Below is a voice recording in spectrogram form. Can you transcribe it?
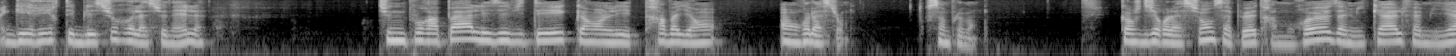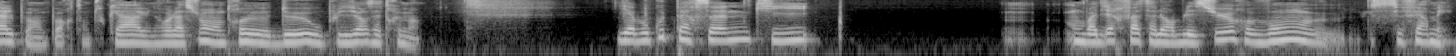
guérir tes blessures relationnelles, tu ne pourras pas les éviter qu'en les travaillant en relation, tout simplement. Quand je dis relation, ça peut être amoureuse, amicale, familiale, peu importe, en tout cas une relation entre deux ou plusieurs êtres humains. Il y a beaucoup de personnes qui on va dire face à leurs blessures, vont euh, se fermer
